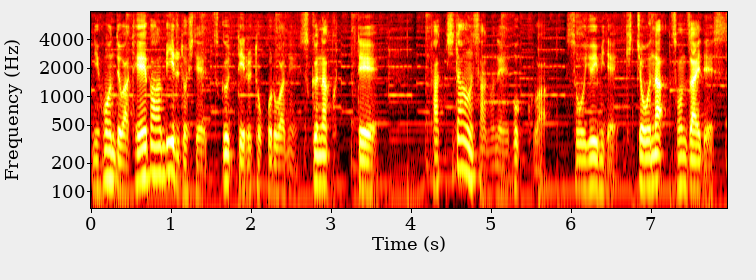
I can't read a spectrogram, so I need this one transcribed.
日本では定番ビールとして作っているところはね少なくってタッチダウンさんのねボックはそういう意味で貴重な存在です。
